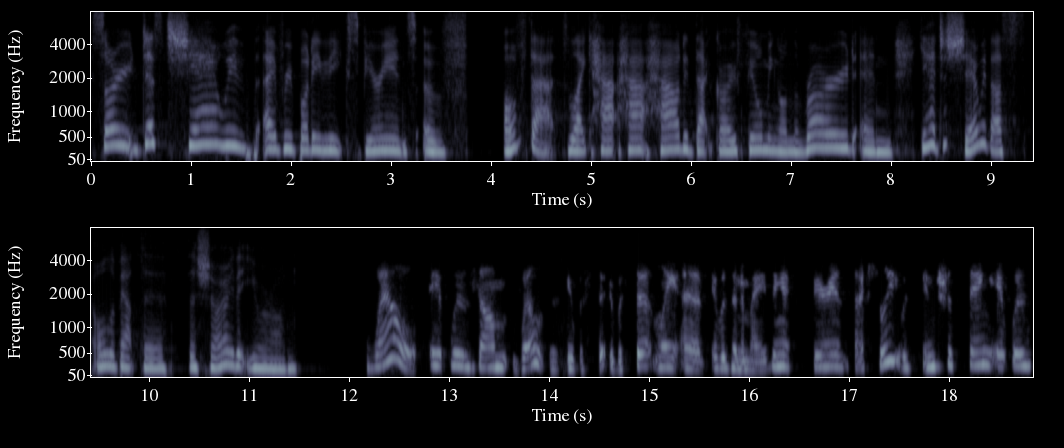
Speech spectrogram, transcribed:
So just share with everybody the experience of of that? Like how, how how did that go filming on the road? And yeah just share with us all about the the show that you were on. Well it was um well it was it was certainly a, it was an amazing experience actually. It was interesting. It was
